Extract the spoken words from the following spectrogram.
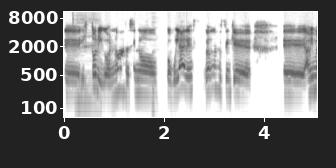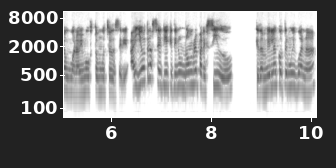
eh, históricos, ¿no? Asesinos populares, ¿no? Así que eh, a, mí me, bueno, a mí me gustó mucho esa serie. Hay otra serie que tiene un nombre parecido, que también la encontré muy buena,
